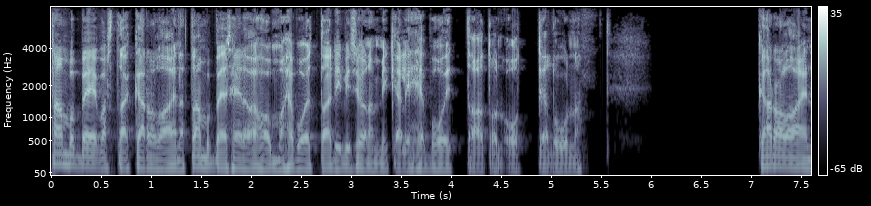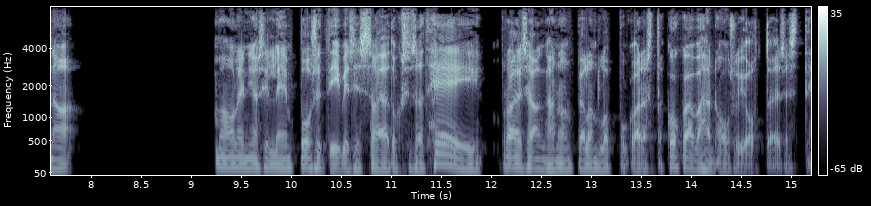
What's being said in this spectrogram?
Tampa Bay vastaa Carolina. Tampa Bay selvä homma, he voittaa divisioonan, mikäli he voittaa ton ottelun. Carolina mä olin jo silleen positiivisissa ajatuksissa, että hei, Bryce Younghan on pelannut loppukaudesta koko ajan vähän nousujohtoisesti.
